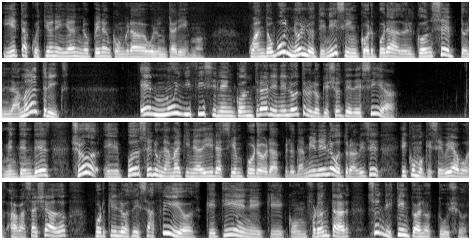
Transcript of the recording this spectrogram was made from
y estas cuestiones ya no operan con grado de voluntarismo. Cuando vos no lo tenés incorporado el concepto en la Matrix, es muy difícil encontrar en el otro lo que yo te decía. ¿Me entendés? Yo eh, puedo ser una máquina de ir a 100 por hora, pero también el otro a veces es como que se ve avasallado porque los desafíos que tiene que confrontar son distintos a los tuyos.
